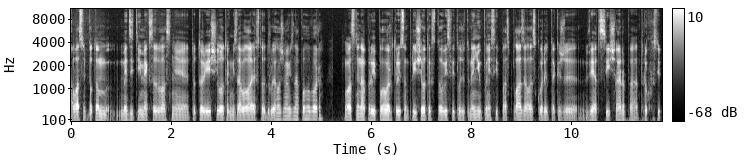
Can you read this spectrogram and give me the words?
A vlastne potom medzi tým, jak sa vlastne toto riešilo, tak mi zavolali z toho druhého, že mám ísť na pohovor. Vlastne na prvý pohovor, ktorý som prišiel, tak z toho vysvetlil, že to není úplne C++, ale skôr je to také, že viac C Sharp a trochu C++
